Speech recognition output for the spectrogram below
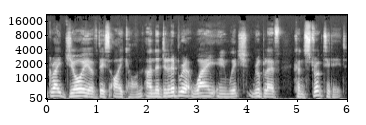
great joy of this icon and the deliberate way in which Rublev constructed it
